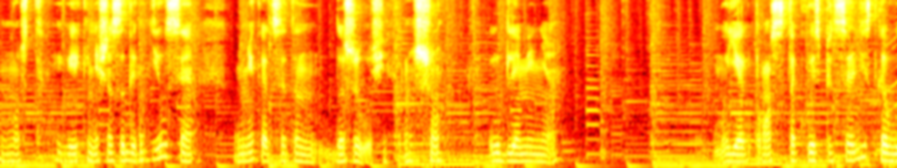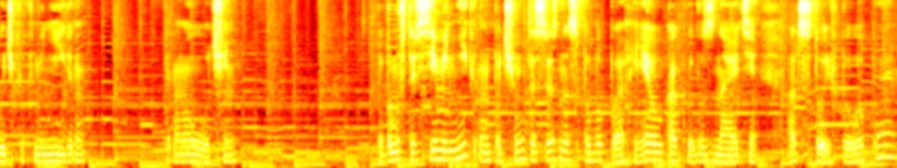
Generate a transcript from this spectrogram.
Может, я, конечно, загордился, но мне кажется, это даже очень хорошо для меня. Я просто такой специалист, в кавычках, в мини-игры. Прямо очень. Потому что все мини-игры почему-то связаны с PvP. Я, как вы знаете, отстой в PvP.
